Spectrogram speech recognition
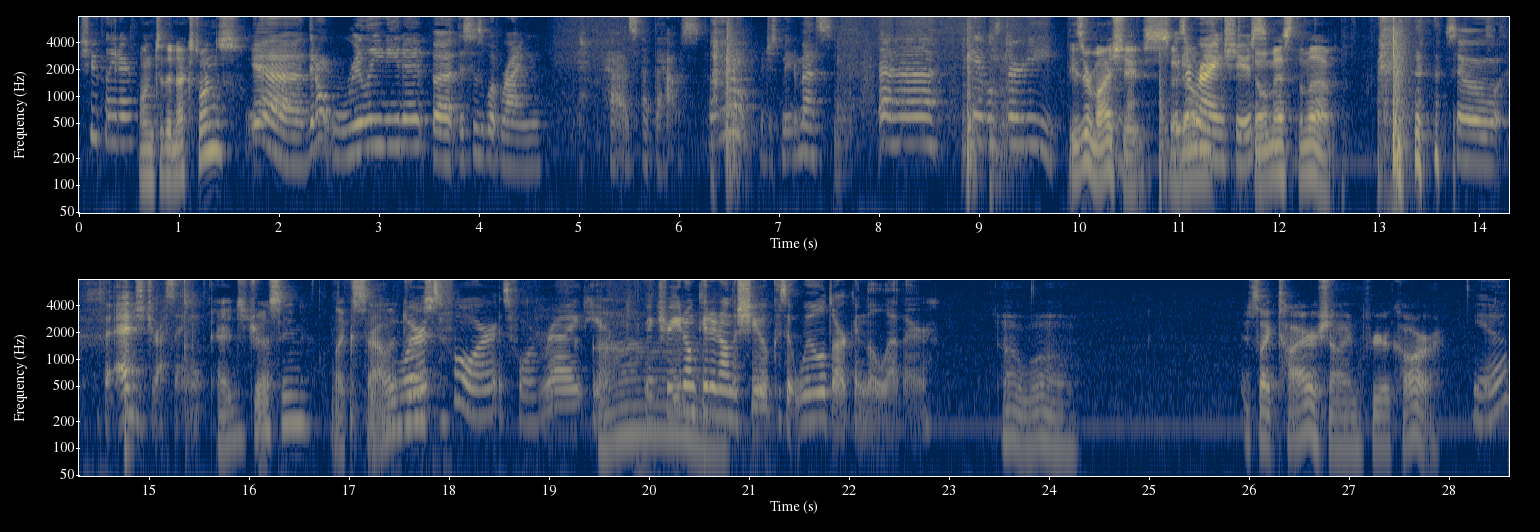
Shoe cleaner. On to the next ones. Yeah, they don't really need it, but this is what Ryan has at the house. Oh no, I just made a mess. Ah, cable's dirty. These are my shoes. So These are Ryan's shoes. Don't mess them up. So the edge dressing, Edge dressing, like salad dressing? where it's for, it's for right here. Make sure you don't get it ah. on the shoe because it will darken the leather. Oh whoa! It's like tire shine for your car. Yep.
